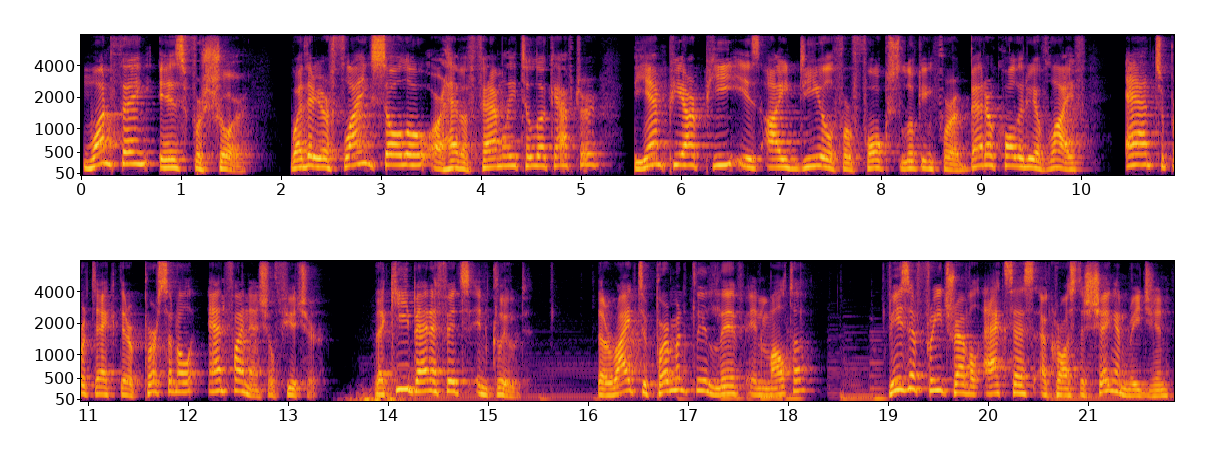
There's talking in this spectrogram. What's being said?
One thing is for sure whether you're flying solo or have a family to look after, the MPRP is ideal for folks looking for a better quality of life and to protect their personal and financial future. The key benefits include the right to permanently live in Malta, visa free travel access across the Schengen region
